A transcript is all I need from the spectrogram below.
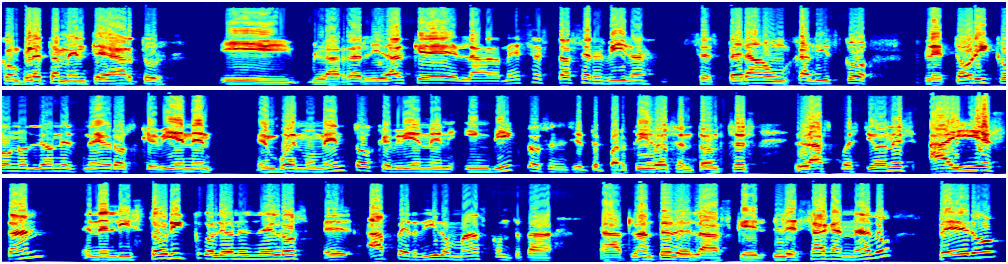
Completamente, Arthur. Y la realidad que la mesa está servida. Se espera un Jalisco pletórico, unos Leones Negros que vienen en buen momento, que vienen invictos en siete partidos. Entonces, las cuestiones ahí están. En el histórico, Leones Negros eh, ha perdido más contra Atlante de las que les ha ganado, pero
